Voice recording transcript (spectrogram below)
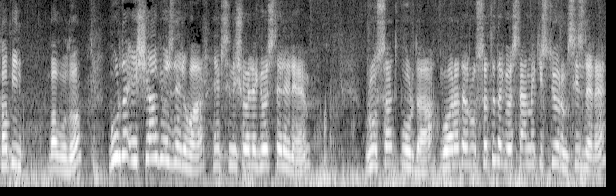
Kabin bavulu. Burada eşya gözleri var. Hepsini şöyle gösterelim. Ruhsat burada. Bu arada ruhsatı da göstermek istiyorum sizlere.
